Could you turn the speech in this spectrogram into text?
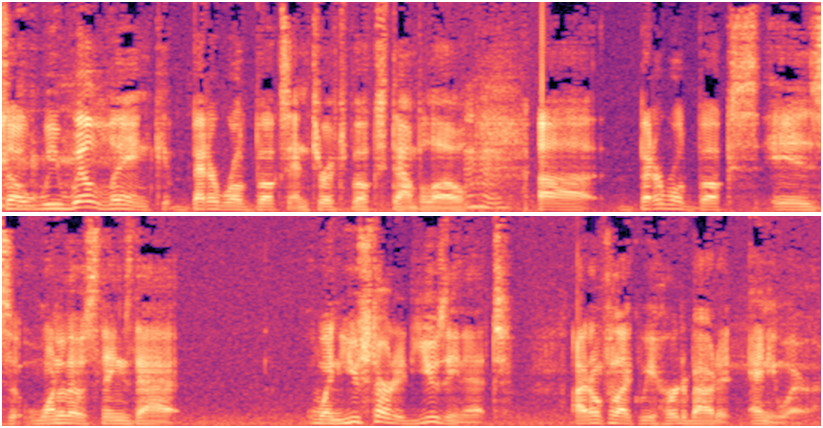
so we will link Better World Books and Thrift Books down below. Uh, Better World Books is one of those things that when you started using it, I don't feel like we heard about it anywhere.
